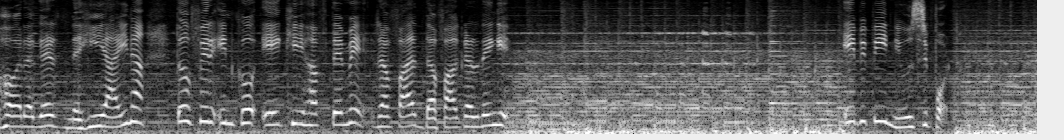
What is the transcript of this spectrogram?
और अगर नहीं आई ना तो फिर इनको एक ही हफ़्ते में रफा दफ़ा कर देंगे। ABP news report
